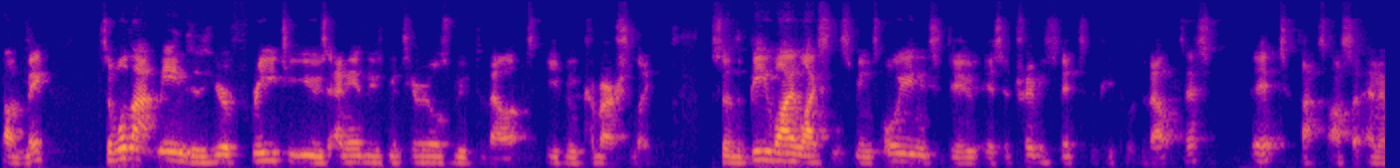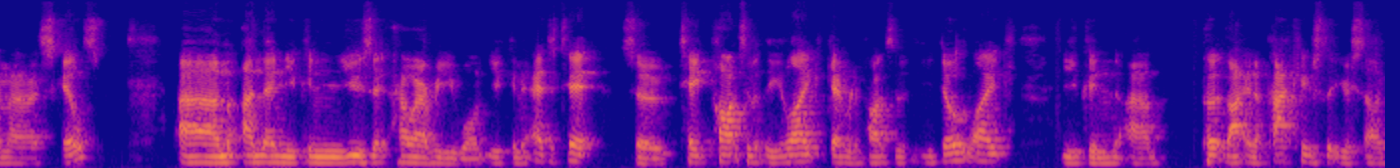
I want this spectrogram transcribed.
pardon me. So what that means is you're free to use any of these materials we've developed, even commercially. So the BY license means all you need to do is attribute it to the people who developed this, it, that's us at NMIS Skills. Um, and then you can use it however you want. You can edit it, so take parts of it that you like, get rid of parts of it that you don't like. You can um, put that in a package that you're selling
